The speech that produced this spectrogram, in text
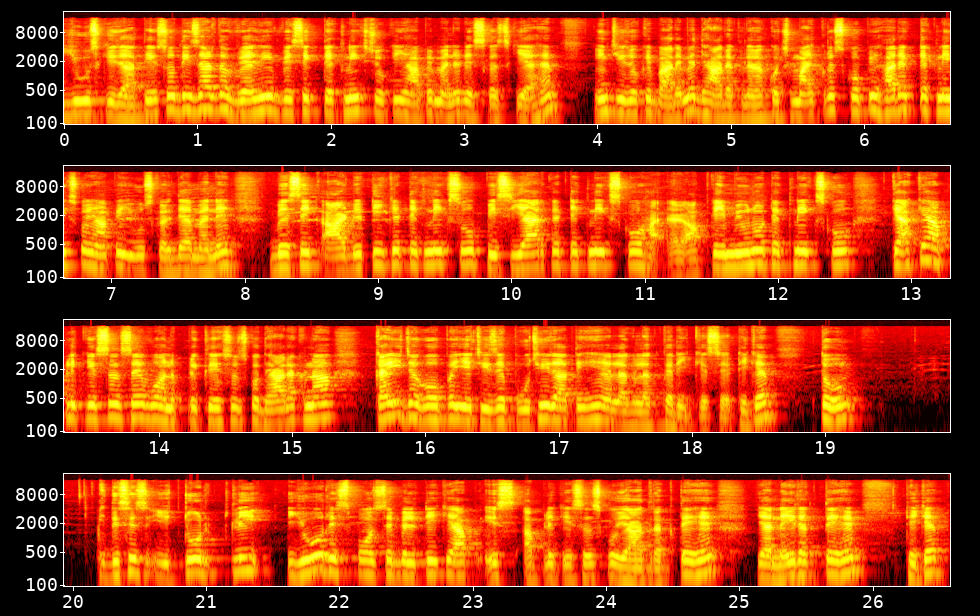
यूज़ की जाती है। So these are the very basic techniques जो कि यहाँ पे मैंने डिस्कस किया है। इन चीज़ों के बारे में ध्यान रख लेना कुछ माइक्रोस्कोपी हर एक टेक्निक्स को यहाँ पे यूज़ कर दिया मैंने। बेसिक आरडीटी के टेक्निक्स को पीसीआर के टेक्निक्स को आपके इम्यूनो टेक्निक्स को क्या क्या एप्लीकेशन है, वो एप्लीकेशन को ध्यान रखना। कई जगहों पर ये चीज़ें पूछी जाती हैं अलग अलग तरीके से, ठीक है? तो this is totally your responsibility कि आप इस अप्लीकेशन को याद रखते हैं या नहीं रखते हैं, ठीक है?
